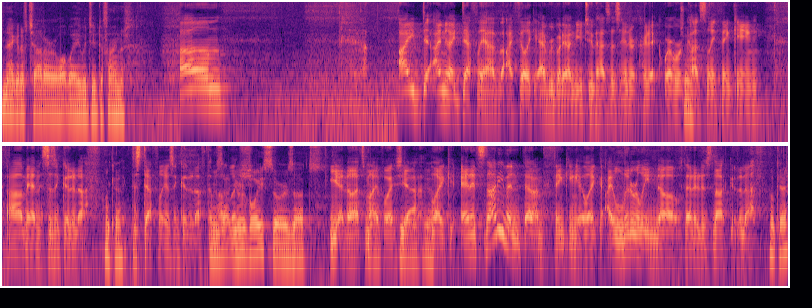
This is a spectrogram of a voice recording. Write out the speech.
negative chatter, or what way would you define it? Um, I, de- I mean, I definitely have. I feel like everybody on YouTube has this inner critic where we're Sure. constantly thinking, uh, "Man, this isn't good enough. Okay. Like, this definitely isn't good enough to is that your voice, or is that? Yeah, no, that's my voice. Yeah, Yeah. yeah. like, and it's not even that I'm thinking it. Like, I literally know that it is not good enough. Okay.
